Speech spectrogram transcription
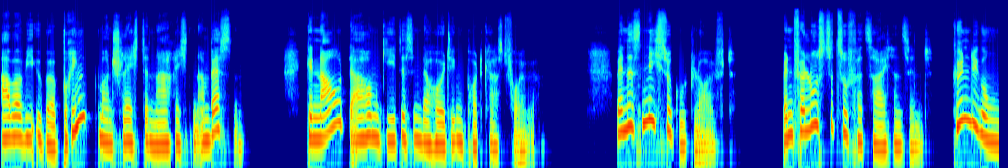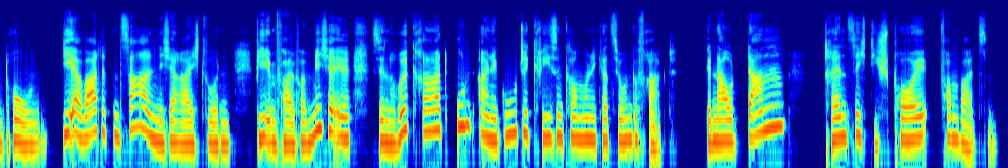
Aber wie überbringt man schlechte Nachrichten am besten? Genau darum geht es in der heutigen Podcast-Folge. Wenn es nicht so gut läuft, wenn Verluste zu verzeichnen sind, Kündigungen drohen, die erwarteten Zahlen nicht erreicht wurden, wie im Fall von Michael, sind Rückgrat und eine gute Krisenkommunikation gefragt. Genau dann trennt sich die Spreu vom Weizen.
